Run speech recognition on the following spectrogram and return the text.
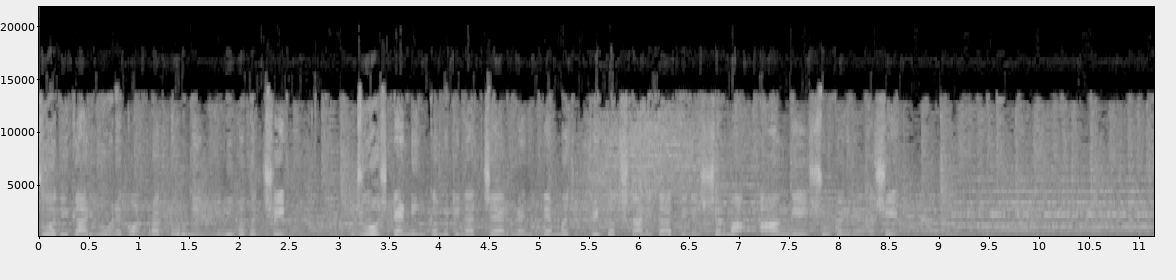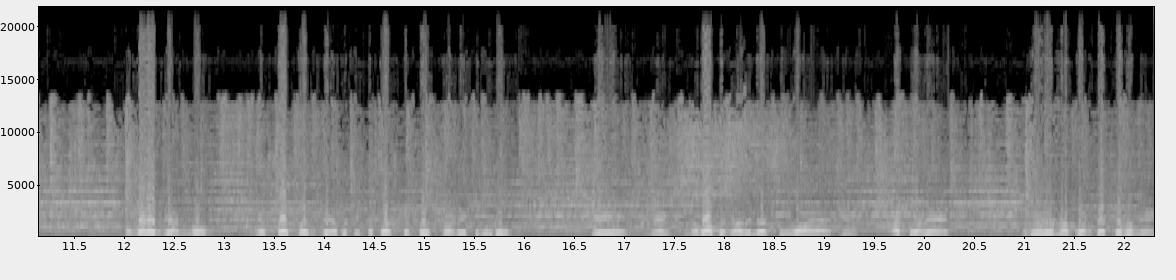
શું અધિકારીઓ અને કોન્ટ્રાક્ટરોની મિલીભગત છે? જુઓ, સ્ટેન્ડિંગ કમિટીના ચેરમેન તેમજ વિપક્ષના નેતા દિનેશ શર્મા આ અંગે શું કહી રહ્યા છે? અમારા ધ્યાનમાં વરસાદ બંધ થયા પછી તપાસ કરતો ત્રણેક રોડો જે નવા બનાવેલા ધોવાયા છે. આ ત્રણેય રોડોના કોન્ટ્રાક્ટરોને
